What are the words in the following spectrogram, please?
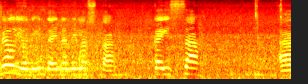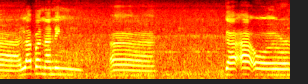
million ni Inday na nilasta kaysa ah, laban na ning ah, GAA or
